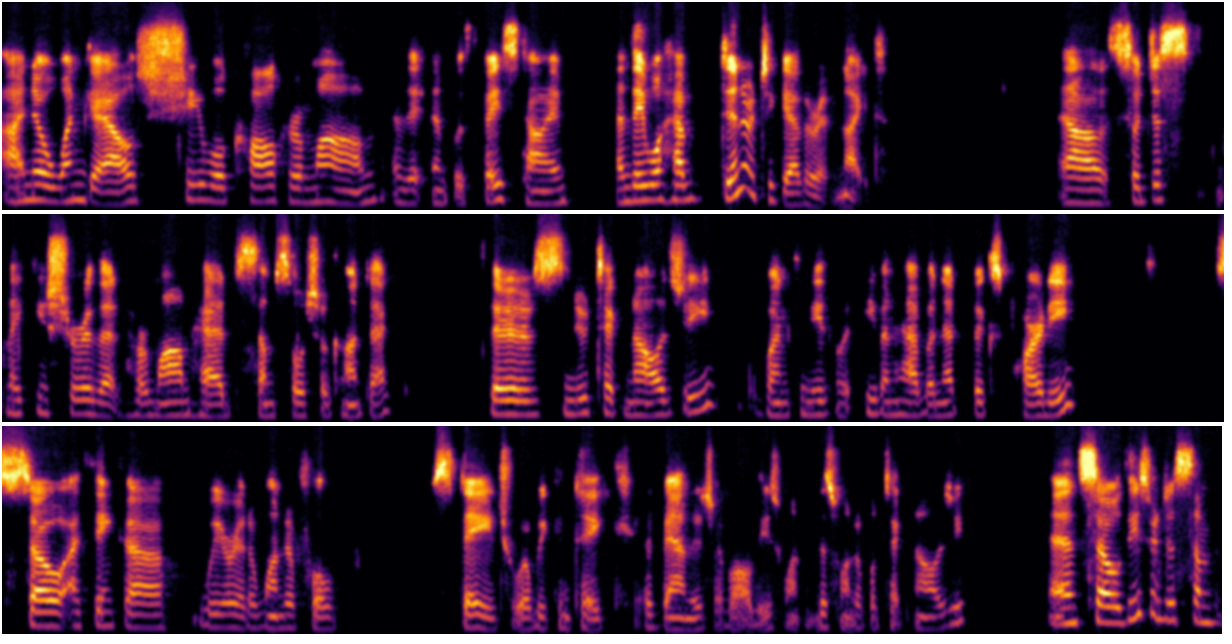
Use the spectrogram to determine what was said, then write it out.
I know one gal, she will call her mom and, they, and with FaceTime, and they will have dinner together at night. Uh, so just making sure that her mom had some social contact. There's new technology. One can even have a Netflix party. So I think uh, we are at a wonderful stage where we can take advantage of all these one this wonderful technology. And so these are just some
